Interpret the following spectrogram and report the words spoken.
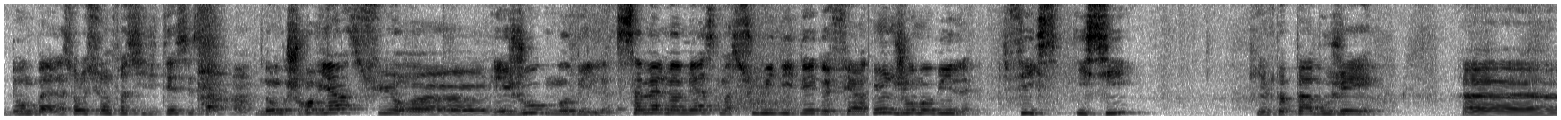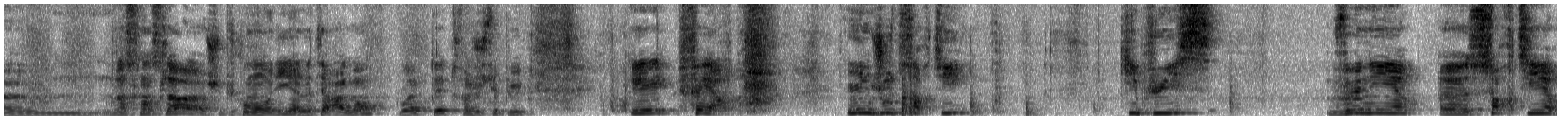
Donc bah, la solution de facilité, c'est ça. Hein. Donc je reviens sur euh, les joues mobiles. Samuel Mamias m'a soumis l'idée de faire une joue mobile fixe ici, qui ne peut pas bouger euh, dans ce sens-là. Je sais plus comment on dit, hein, latéralement. Ouais, peut-être, enfin je sais plus. Et faire une joue de sortie qui puisse venir euh, sortir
